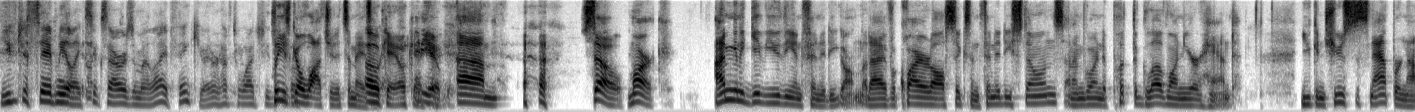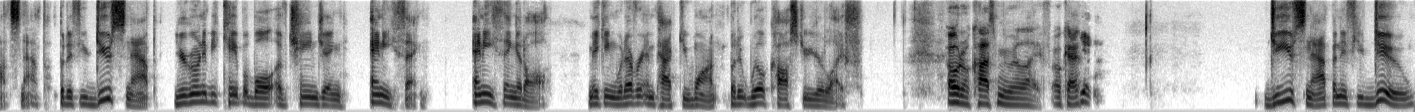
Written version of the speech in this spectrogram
You've just saved me like six hours of my life. Thank you. I don't have to watch you. Please go watch it. It's amazing. Okay. Okay. Um, so, Marc, I'm going to give you the Infinity Gauntlet. I've acquired all six Infinity Stones, and I'm going to put the glove on your hand. You can choose to snap or not snap. But if you do snap, you're going to be capable of changing anything, anything at all, making whatever impact you want, but it will cost you your life. Oh, it'll cost me my life. Okay. Yeah. Do you snap? And if you do,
